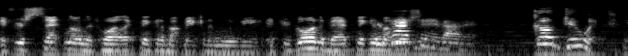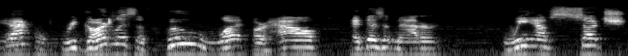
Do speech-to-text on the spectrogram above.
if you're sitting on the toilet thinking about making a movie, if you're going to bed thinking You're about making, passionate about it. go do it. Exactly. regardless of who, what, or how, it doesn't matter. We have such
